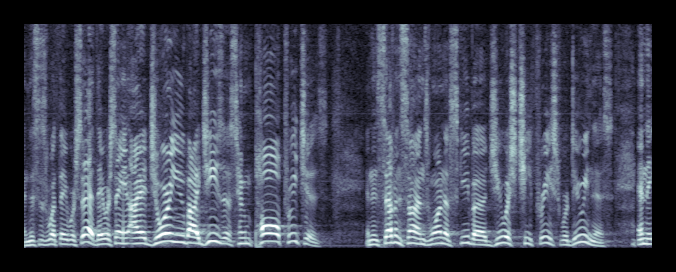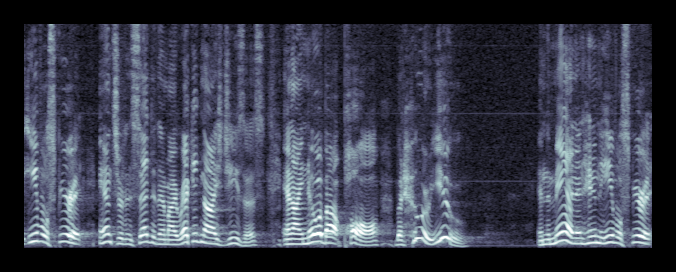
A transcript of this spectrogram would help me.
And this is what they were said. They were saying, I adjure you by Jesus, whom Paul preaches. And then seven sons, one of Sceva, a Jewish chief priest, were doing this. And the evil spirit answered and said to them, I recognize Jesus, and I know about Paul, but who are you? And the man in whom the evil spirit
